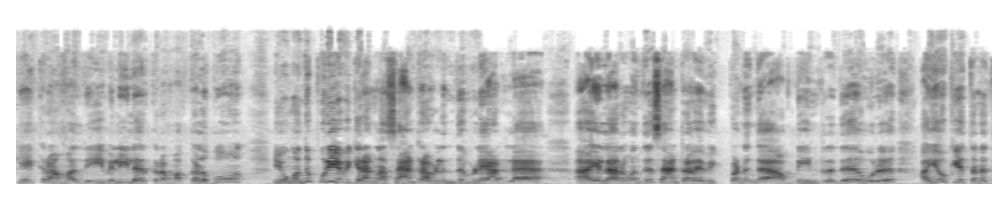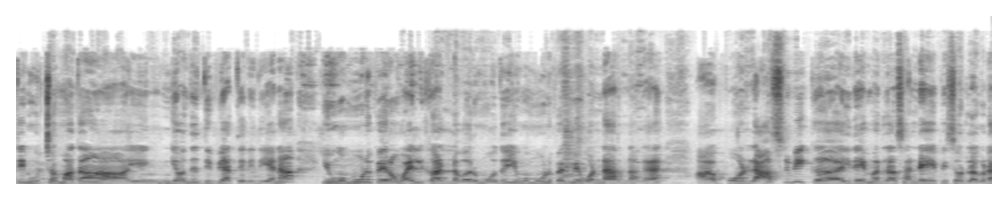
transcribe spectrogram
கேட்குற மாதிரி வெளியில இருக்கிற மக்களுக்கும் இவங்க வந்து புரிய வைக்கிறாங்களா? சாண்ட்ரா விழுந்து விளையாடல எல்லாரும் வந்து சாண்ட்ராவை எவிக் பண்ணுங்க அப்படின்றது ஒரு அயோக்கியத்தனத்தின் உச்சமாக தான் இங்க- வந்து திவ்யா தெரியுது. ஏன்னா இவங்க மூணு பேரும் வைல்ட் கார்டில் வரும்போது இவங்க மூணு பேருமே ஒண்ணா இருந்தாங்க. போ லாஸ்ட் வீக் இதே மாதிரி தான் சண்டே எபிசோடில் கூட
